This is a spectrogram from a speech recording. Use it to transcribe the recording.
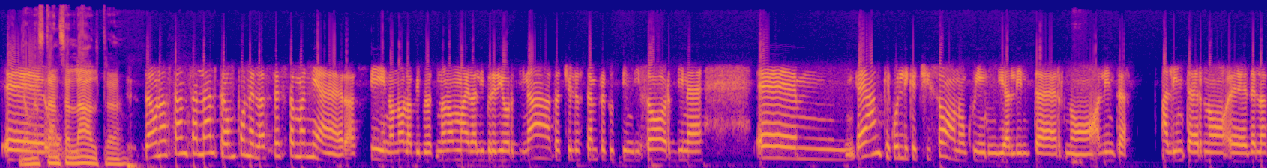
da una stanza all'altra? Da una stanza all'altra un po' nella stessa maniera, sì, non ho, bibli- non ho mai la libreria ordinata, ce li ho sempre tutti in disordine. E, ehm, e anche quelli che ci sono quindi all'interno, all'inter- all'interno eh, della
